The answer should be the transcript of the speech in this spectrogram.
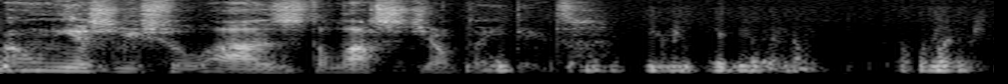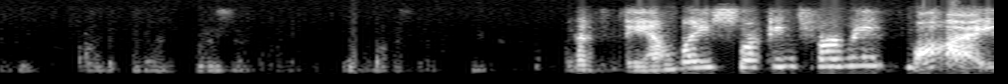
only as useful as the last job they did. The family's looking for me? Why?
